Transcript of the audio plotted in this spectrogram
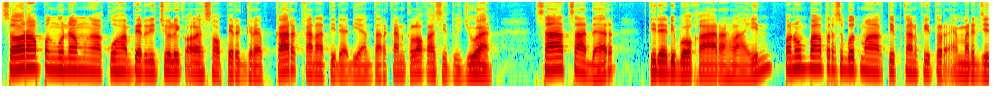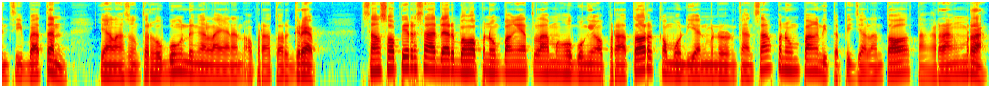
Seorang pengguna mengaku hampir diculik oleh sopir Grab Car karena tidak diantarkan ke lokasi tujuan. Saat sadar, tidak dibawa ke arah lain, penumpang tersebut mengaktifkan fitur emergency button yang langsung terhubung dengan layanan operator Grab. Sang sopir sadar bahwa penumpangnya telah menghubungi operator, kemudian menurunkan sang penumpang di tepi jalan tol Tangerang Merak.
